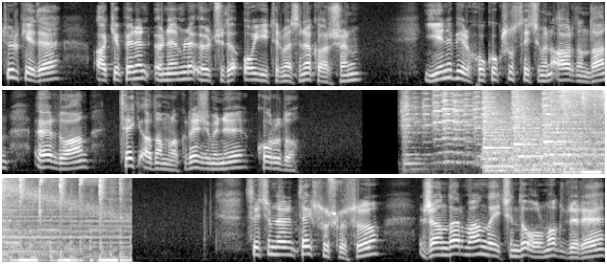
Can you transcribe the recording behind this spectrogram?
Türkiye'de AKP'nin önemli ölçüde oy yitirmesine karşın yeni bir hukuksuz seçimin ardından Erdoğan tek adamlık rejimini korudu. Seçimlerin tek suçlusu jandarmanın da içinde olmak üzere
